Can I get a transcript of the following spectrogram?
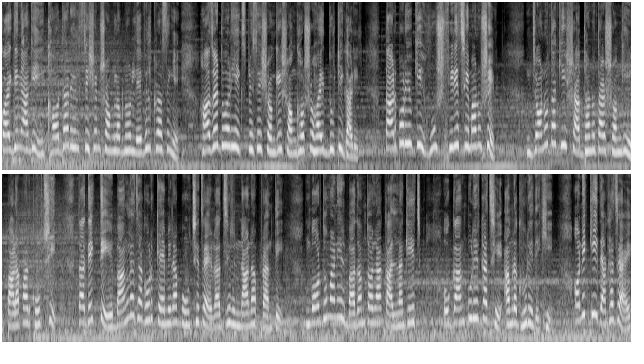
কয়েকদিন আগেই খড়দা রেল স্টেশন সংলগ্ন লেভেল ক্রসিংয়ে হাজারদুয়ারি এক্সপ্রেসের সঙ্গে সংঘর্ষ হয় দুটি গাড়ির। তারপরেও কি হুঁশ ফিরেছে মানুষের? জনতা কি সাবধানতার সঙ্গে পারাপার করছে? তা দেখতে বাংলা জাগর ক্যামেরা পৌঁছে যায় রাজ্যের নানা প্রান্তে। বর্ধমানের বাদামতলা, কালনা গেট ও গাংপুরের কাছে আমরা ঘুরে দেখি। অনেককেই দেখা যায়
